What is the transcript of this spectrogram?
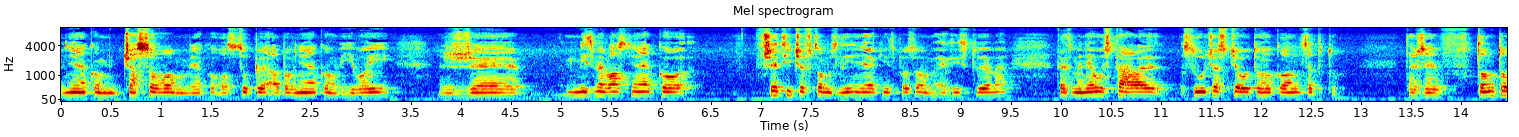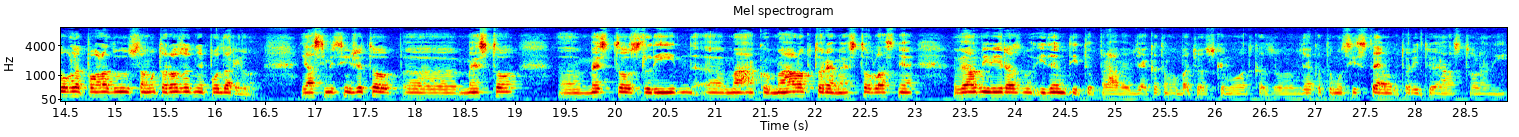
v nejakom časovom ako odstupe alebo v nejakom vývoji, že my sme vlastne ako všetci, čo v tom zlíne nejakým spôsobom existujeme, tak sme neustále súčasťou toho konceptu. Takže v tomto pohľadu sa mu to rozhodne podarilo. Ja si myslím, že to e, mesto Eh, mesto Zlín eh, má ako málo ktoré mesto vlastne veľmi výraznú identitu práve vďaka tomu baťovskému odkazu, vďaka tomu systému, ktorý tu je nastolený.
